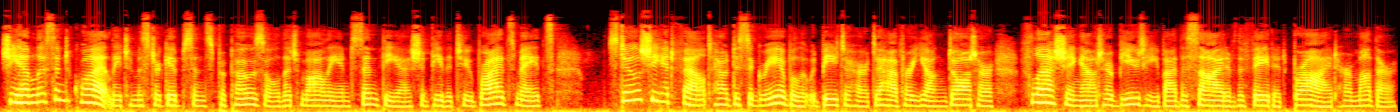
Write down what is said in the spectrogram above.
she had listened quietly to Mr. Gibson's proposal that Molly and Cynthia should be the two bridesmaids, still she had felt how disagreeable it would be to her to have her young daughter flashing out her beauty by the side of the faded bride, her mother.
